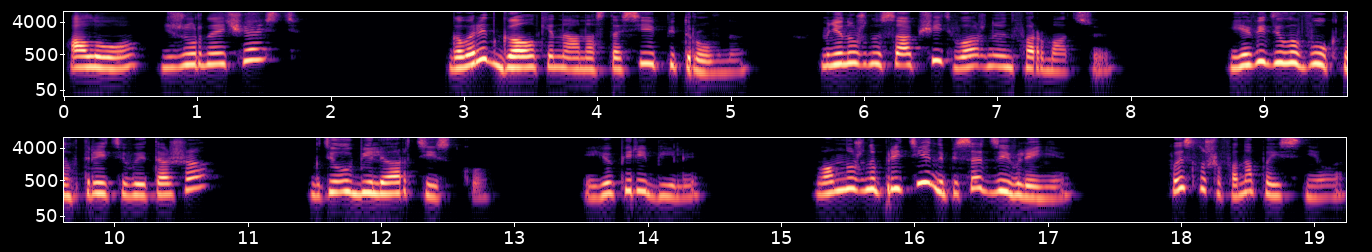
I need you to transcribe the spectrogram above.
«Алло, дежурная часть?» Говорит Галкина Анастасия Петровна. Мне нужно сообщить важную информацию. Я видела в окнах третьего этажа, где убили артистку. Ее перебили. Вам нужно прийти и написать заявление. Выслушав, она пояснила.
